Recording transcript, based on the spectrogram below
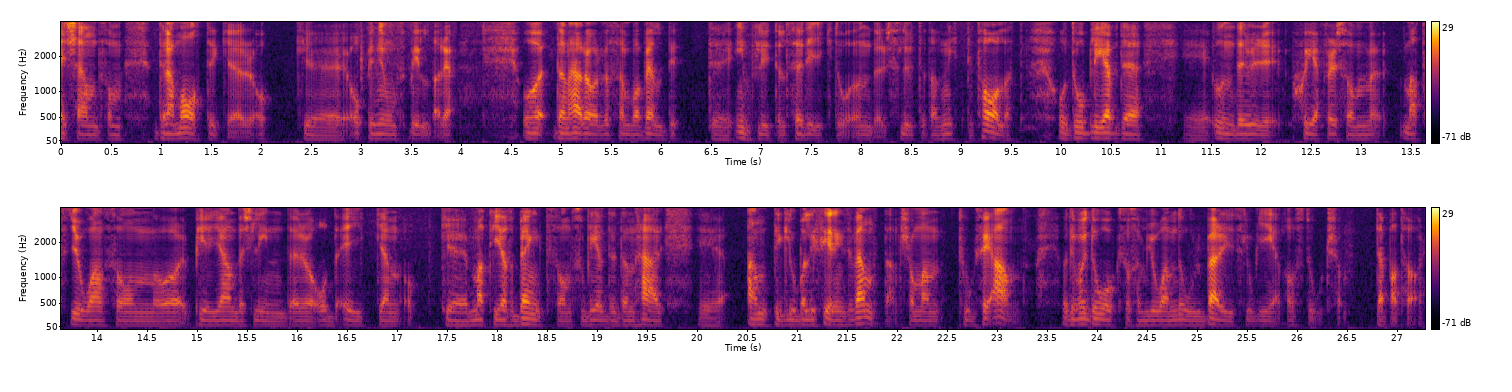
är känd som dramatiker och eh, opinionsbildare. Och den här rörelsen var väldigt Eh, inflytelserik då under slutet av 90-talet. Och då blev det eh, under chefer som Mats Johansson och PJ Anders Linder och Odd Eiken och eh, Mattias Bengtsson så blev det den här eh, antiglobaliseringsvänstern som man tog sig an. Och det var ju då också som Johan Norberg slog igenom stort som debattör.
